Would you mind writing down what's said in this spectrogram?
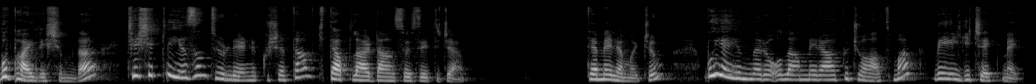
Bu paylaşımda çeşitli yazın türlerini kuşatan kitaplardan söz edeceğim. Temel amacım bu yayınlara olan merakı çoğaltmak ve ilgi çekmek.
